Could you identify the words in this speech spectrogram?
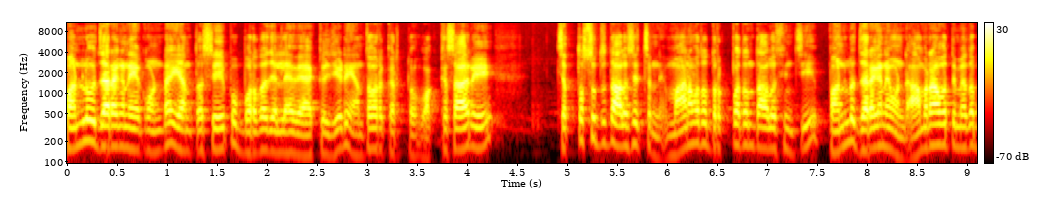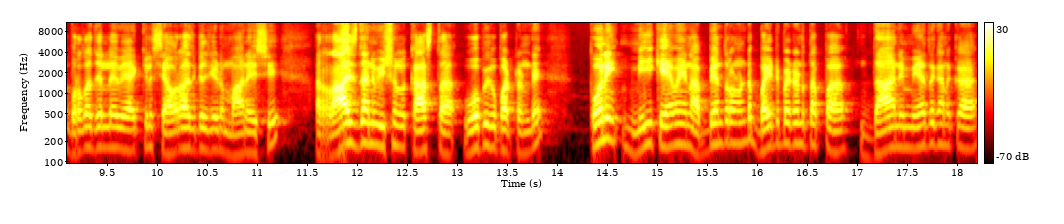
పనులు జరగనేయకుండా ఎంతసేపు బురద జల్లే వ్యాఖ్యలు చేయడం ఎంతవరకు కరెక్ట్ ఒక్కసారి చిత్తశుద్ధితో ఆలోచించండి. మానవత దృక్పథంతో ఆలోచించి పనులు జరగనివ్వండి అమరావతి మీద బురద జల్లే వ్యాఖ్యలు శవరాజకీయాలు చేయడం మానేసి రాజధాని విషయంలో కాస్త ఓపిక పట్టండి. పోనీ మీకేమైనా అభ్యంతరం ఉంటే బయట పెట్టండి తప్ప దాని మీద కనుక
